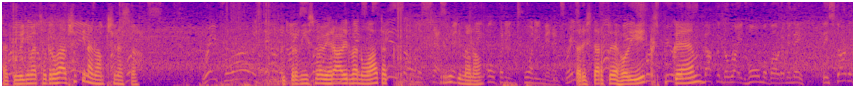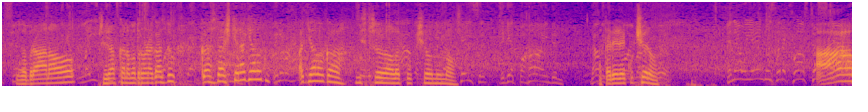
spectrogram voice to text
Tak uvidíme, co druhá třetina nám přinese. Tu první jsme vyhráli 2-0, tak uvidíme, no. Tady startuje Holík s pukem. Za bránou. Přidávka na motoru na Gazdu. Gazda ještě na dialogu. A dialoga vystřelil, ale puk šel mimo. A tady jde Kučerov. A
